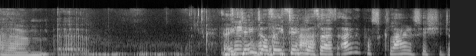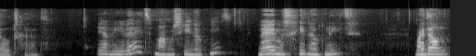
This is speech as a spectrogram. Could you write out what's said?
um, ja, ik denk, dat, ik denk dat het uiteindelijk pas klaar is als je doodgaat. Ja, wie weet, maar misschien ook niet. Nee, misschien ook niet. Maar dan,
